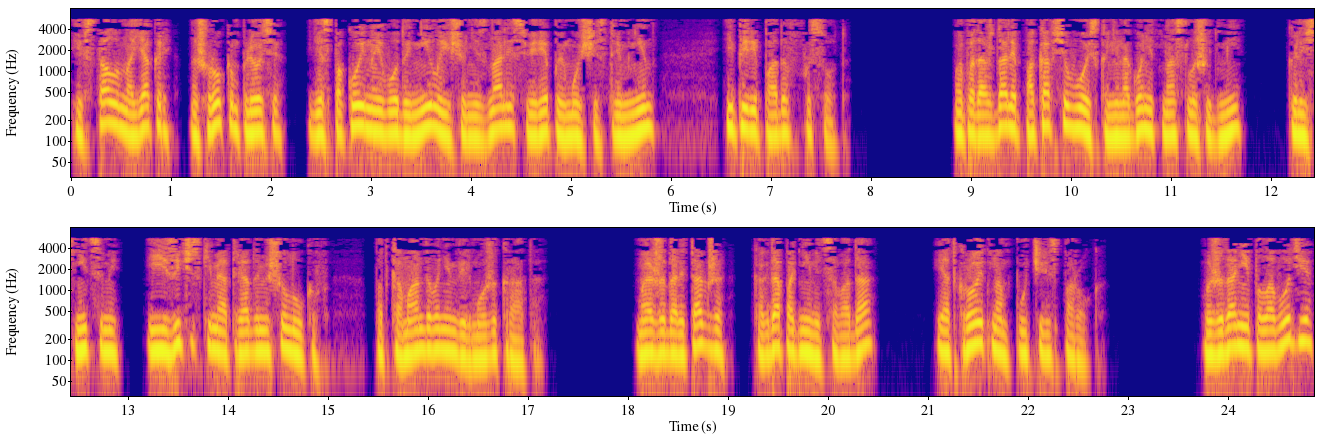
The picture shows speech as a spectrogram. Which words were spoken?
и встала на якорь на широком плесе, где спокойные воды Нила еще не знали свирепой мощи стремнин и перепадов высот. Мы подождали, пока все войско не нагонит нас лошадьми, колесницами и языческими отрядами шелуков под командованием вельможи Крата. Мы ожидали также, когда поднимется вода и откроет нам путь через порог. В ожидании половодья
